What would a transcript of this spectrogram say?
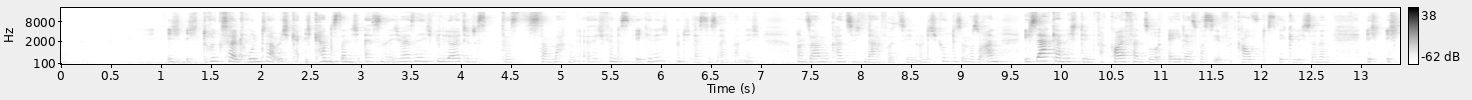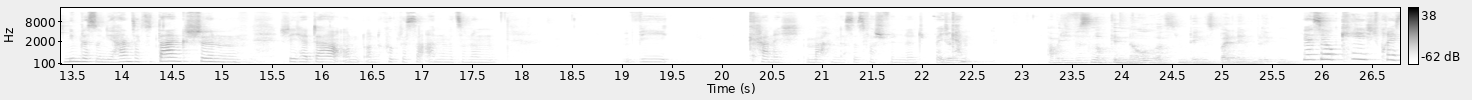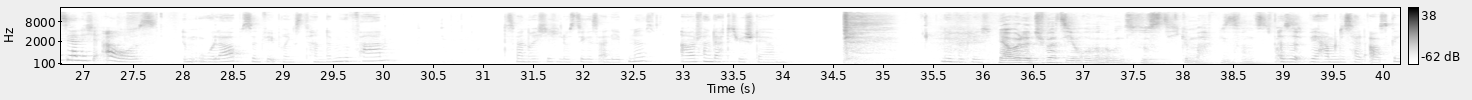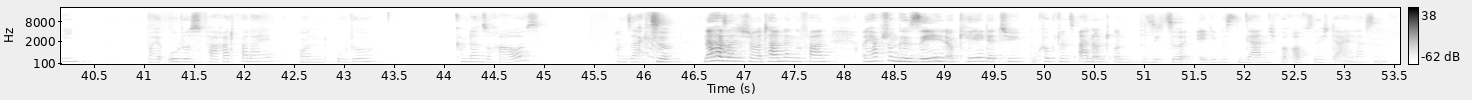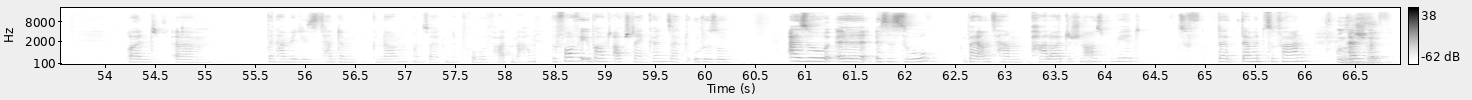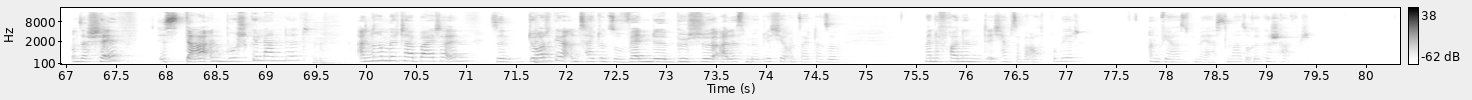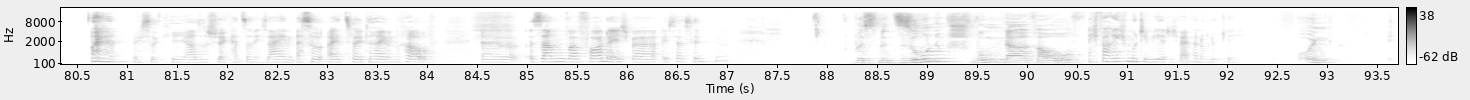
ich, ich drück's halt runter, aber ich kann, ich kann das dann nicht essen. Ich weiß nicht, wie Leute das, das, das da machen. Also ich finde das ekelig und ich esse das einfach nicht. Und Samu kann es nicht nachvollziehen. Und ich gucke das immer so an. Ich sage ja nicht den Verkäufern so, ey, das, was ihr verkauft, ist ekelig, sondern ich, ich nehme das so in die Hand, sage so, Dankeschön, stehe ich halt da und, und gucke das so an mit so einem, wie kann ich machen, dass das verschwindet? Weil ich Ja. kann, Aber die wissen doch genau, was du denkst bei deinen Blicken. ja, ist ja okay, ich spreche es ja nicht aus. Im Urlaub sind wir übrigens Tandem gefahren. Das war ein richtig lustiges Erlebnis. Am Anfang dachte ich, wir sterben. nee, wirklich. Ja, aber der Typ hat sich auch über uns lustig gemacht, wie sonst was. Also wir haben das halt ausgeliehen bei Udos Fahrradverleih und Udo kommt dann so raus und sagt so, na, seid ihr schon mal Tandem gefahren? Und ich habe schon gesehen, okay, der Typ guckt uns an und, und sieht so, ey, die wissen gar nicht, worauf sie sich da einlassen. Und ähm, dann haben wir dieses Tandem genommen und sollten eine Probefahrt machen. Bevor wir überhaupt aufsteigen können, sagte Udo so, also äh, es ist so, bei uns haben ein paar Leute schon ausprobiert, zu, da, damit zu fahren. Unser also- Chef. Unser Chef ist da im Busch gelandet. Andere MitarbeiterInnen sind dort gelandet und zeigt uns so Wände, Büsche, alles Mögliche und sagt dann so, meine Freundin und ich haben es aber ausprobiert und wir haben es beim ersten Mal sogar geschafft. Und dann war ich so, okay, ja, so schwer kann es doch nicht sein. Also 1, 2, 3 und rauf. Äh, Samu war vorne, ich war, ich saß hinten. Du bist mit so einem Schwung da rauf Ich war richtig motiviert, ich war einfach nur glücklich. und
